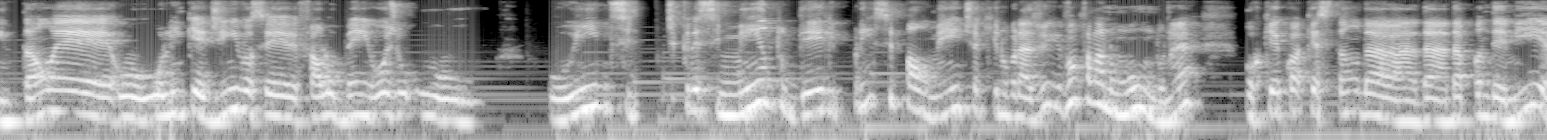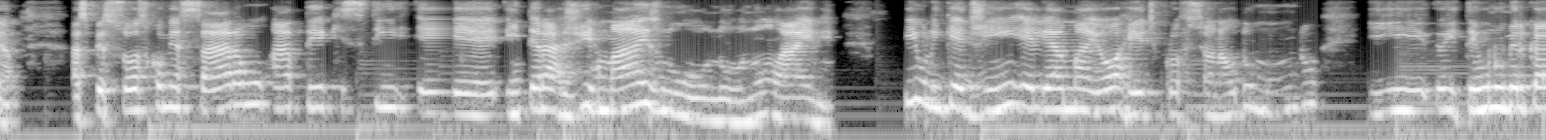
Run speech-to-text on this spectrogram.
Então, é, o, o LinkedIn, você falou bem hoje, o, o índice de crescimento dele, principalmente aqui no Brasil, e vamos falar no mundo, né? Porque com a questão da, da, da pandemia, as pessoas começaram a ter que se é, interagir mais no, no, no, online. E o LinkedIn, ele é a maior rede profissional do mundo e, e, tem um número que eu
